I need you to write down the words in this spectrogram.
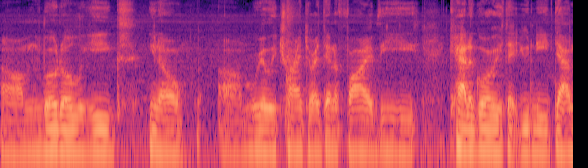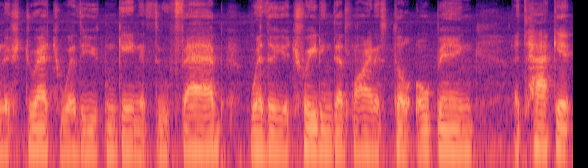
Um, roto leagues, you know, um, really trying to identify the categories that you need down the stretch, whether you can gain it through FAB, whether your trading deadline is still open, attack it,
